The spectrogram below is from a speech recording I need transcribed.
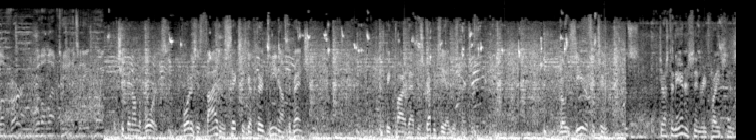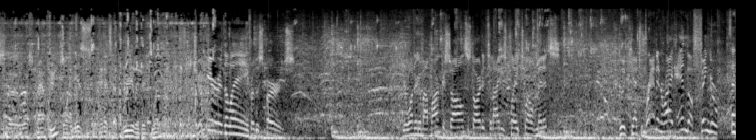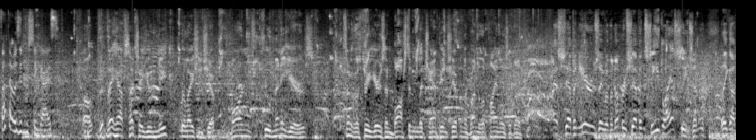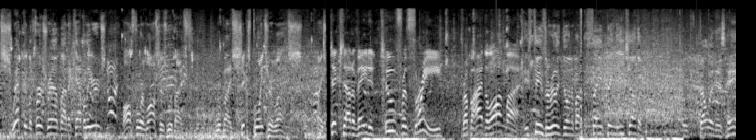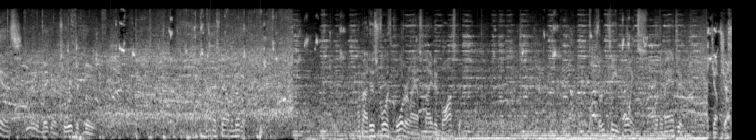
Levert with a left hand. It's an eight-point. It should have been on the boards. Porter's is five of six. He's got 13 off the bench. Big part of that discrepancy I just mentioned. Rozier for two. Justin Anderson replaces uh, Wes Matthews. Well, his minutes have really been dwindling. Junior in the lane for the Spurs. You're wondering about Marcus All started tonight. He's played 12 minutes. Good catch. Brandon Wright and the finger. So I thought that was interesting, guys. Well, th they have such a unique relationship, born through many years. Some of those three years in Boston, the championship and the run to the finals of the last seven years. They were the number seven seed last season. They got swept in the first round by the Cavaliers. All four losses were by were by six points or less. Nice. Six out of eight and two for three from behind the long line. These teams are really doing about the same thing to each other. Fell in his hands. Making a terrific move. Giannis down the middle. How about his fourth quarter last night in Boston? 13 points for the Magic. A jump shot.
